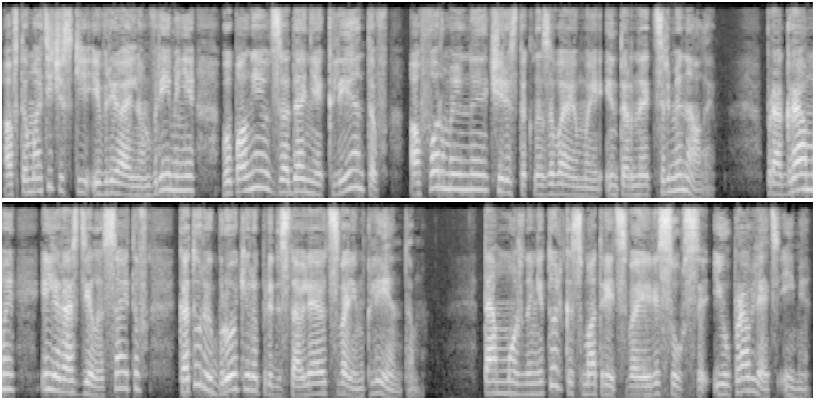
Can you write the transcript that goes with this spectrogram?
автоматически и в реальном времени выполняют задания клиентов, оформленные через так называемые интернет-терминалы, программы или разделы сайтов, которые брокеры предоставляют своим клиентам. Там можно не только смотреть свои ресурсы и управлять ими,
